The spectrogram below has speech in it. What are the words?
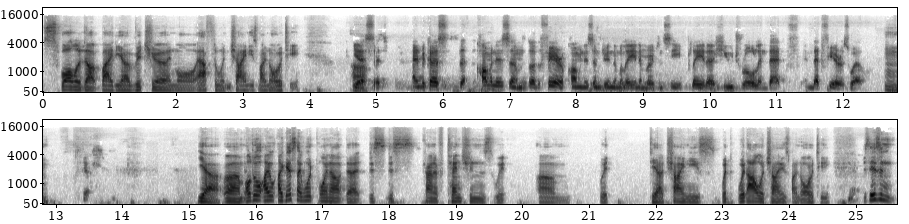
swallowed up by the uh, richer and more affluent Chinese minority. Um, Yes, and because the communism or the fear of communism during the Malayan emergency played a huge role in that in that fear as well. mm. Yes. Yeah. Um, although I, I guess I would point out that this this kind of tensions with um, with the uh, Chinese with with our Chinese minority, Yeah. this isn't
